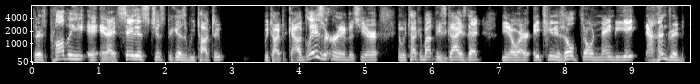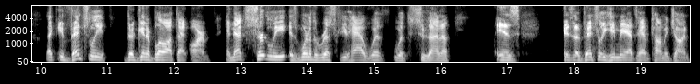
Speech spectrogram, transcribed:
There's probably, and I say this just because we talked to we talked to Kyle Glaser earlier this year, and we talk about these guys that you know are 18 years old throwing 98, 100. Like eventually, they're going to blow out that arm. And that certainly is one of the risks you have with with Susana is is eventually he may have to have Tommy John.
